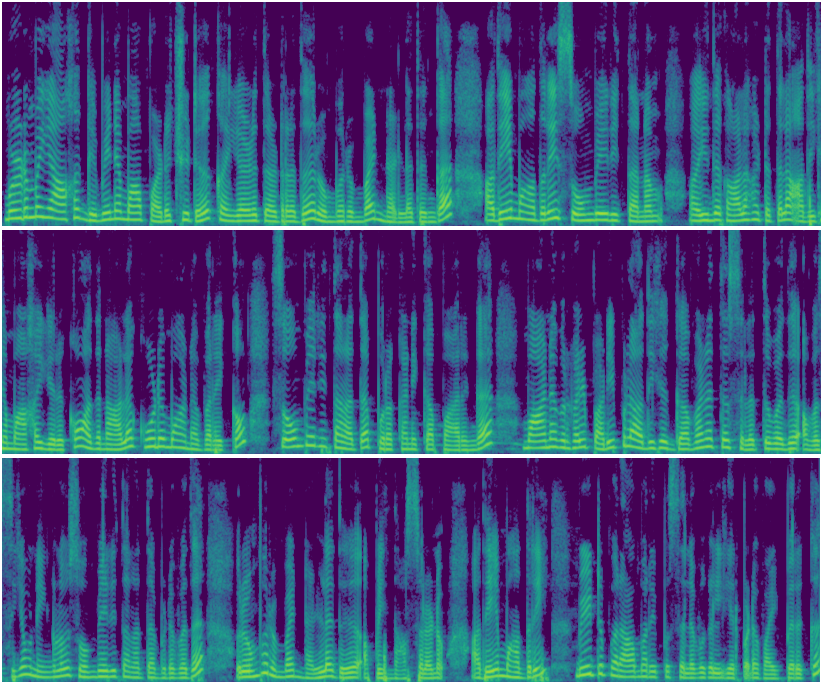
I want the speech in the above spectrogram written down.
முழுமையாக கவனமாக படிச்சுட்டு கையெழுத்திடுறது ரொம்ப ரொம்ப நல்லதுங்க. அதே மாதிரி சோம்பேறித்தனம் இந்த காலகட்டத்தில் அதிகமாக இருக்கும். அதனால் கூடுமான வரைக்கும் சோம்பேறித்தனத்தை புறக்கணிக்க பாருங்க. மாணவர்கள் படிப்பில் அதிக கவனத்தை செலுத்துவது அவசியம். நீங்களும் சோம்பேறித்தனத்தை விடுவது ரொம்ப ரொம்ப நல்லது அப்படின்னு நான் சொல்லணும். அதே மாதிரி வீட்டு பராமரிப்பு செலவுகள் ஏற்பட வாய்ப்பு இருக்கு.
